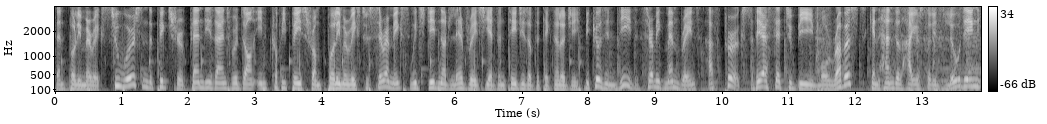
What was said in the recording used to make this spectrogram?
than polymerics. To worsen the picture, plan designs were done in copy-paste from polymerics to ceramics, which did not leverage the advantages of the technology technology. Because indeed, ceramic membranes have perks. They are said to be more robust, can handle higher solids loading,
